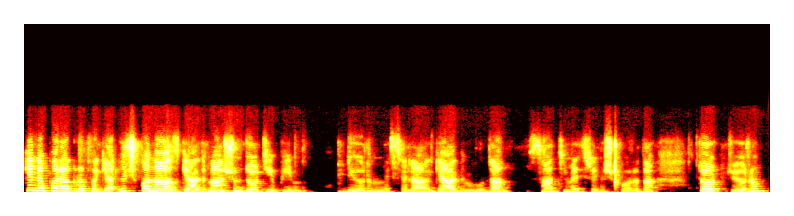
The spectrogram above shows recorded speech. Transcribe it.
Gene paragrafa gel. 3 bana az geldi. Ben şunu 4 yapayım diyorum mesela. Geldim buradan. Santimetreymiş bu arada. 4 diyorum.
